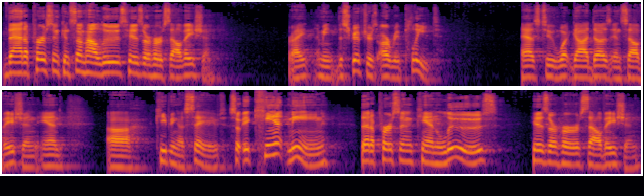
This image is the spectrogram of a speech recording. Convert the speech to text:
that a person can somehow lose his or her salvation. Right? I mean, the scriptures are replete as to what God does in salvation and uh, keeping us saved. So it can't mean that a person can lose his or her salvation.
